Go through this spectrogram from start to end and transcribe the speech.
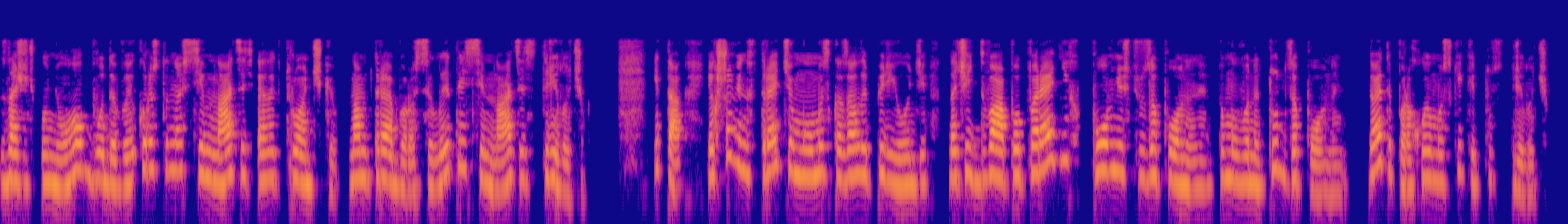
значить у нього буде використано 17 електрончиків. Нам треба розселити 17 стрілочок. І так, якщо він в третьому, ми сказали, періоді, значить два попередніх повністю заповнені, тому вони тут заповнені. Давайте порахуємо, скільки тут стрілочок.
